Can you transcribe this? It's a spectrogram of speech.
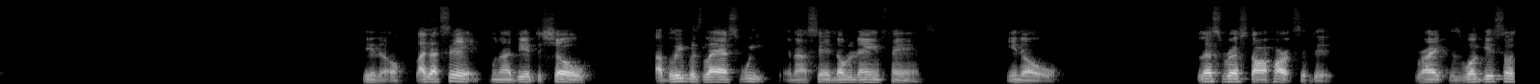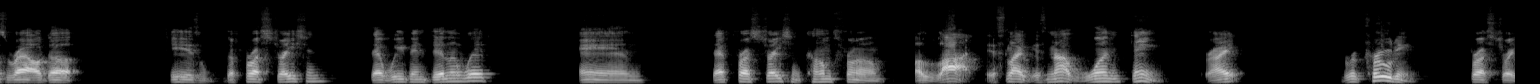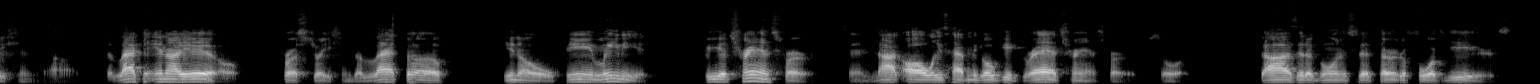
you know, like I said, when I did the show, I believe it was last week, and I said, Notre Dame fans, you know, let's rest our hearts a bit, right? Because what gets us riled up is the frustration that we've been dealing with. And that frustration comes from a lot. It's like it's not one thing, right? Recruiting frustration, uh, the lack of NIL frustration, the lack of, you know, being lenient via transfers and not always having to go get grad transfers or guys that are going into their third or fourth years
